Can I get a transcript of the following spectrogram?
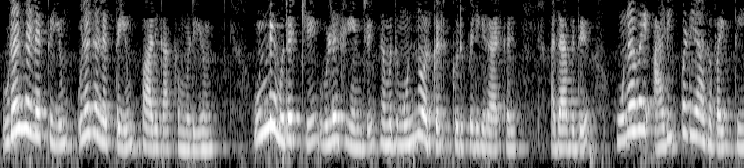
உடல் நலத்தையும் உளநலத்தையும் பாதுகாக்க முடியும். உண்மை முதற்கே உலகு என்று நமது முன்னோர்கள் குறிப்பிடுகிறார்கள். அதாவது உணவை அடிப்படையாக வைத்தே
